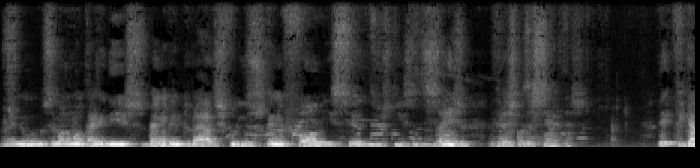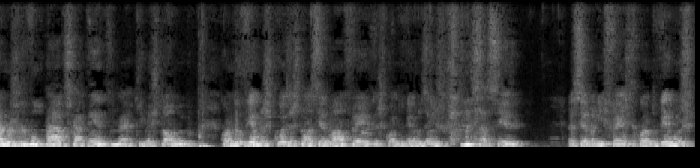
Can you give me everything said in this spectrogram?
No, no Sermão da Montanha diz: Bem-aventurados, felizes que têm fome e sede de justiça, desejo de ver as coisas certas. Ficarmos revoltados cá dentro, né? aqui no estômago, quando vemos coisas que estão a ser mal feitas, quando vemos a injustiça a ser, a ser manifesta, quando vemos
